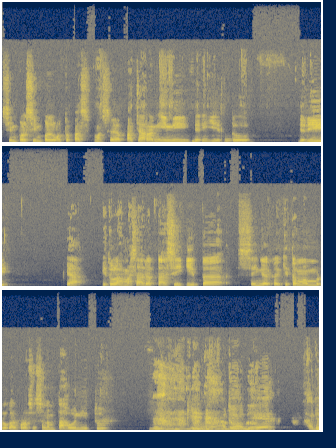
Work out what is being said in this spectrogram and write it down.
simpel-simpel waktu pas masa pacaran ini kayak gitu. Jadi ya itulah masa adaptasi kita sehingga kita memerlukan proses enam tahun itu. gitu. Ada adek, ada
